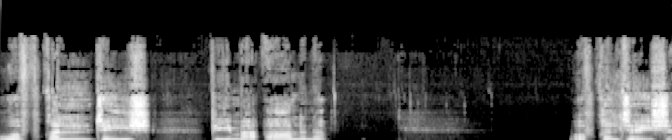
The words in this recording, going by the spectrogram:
وفق الجيش فيما أعلن. وفق الجيش.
